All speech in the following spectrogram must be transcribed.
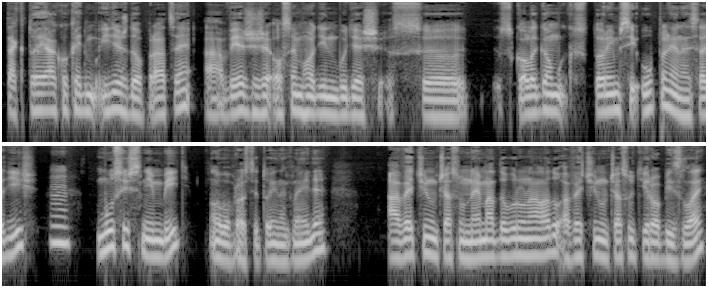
tak to je ako keď ideš do práce a vieš, že 8 hodín budeš s, s kolegom, s ktorým si úplne nesadíš, hmm. musíš s ním byť, lebo proste to inak nejde a väčšinu času nemá dobrú náladu a väčšinu času ti robí zle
